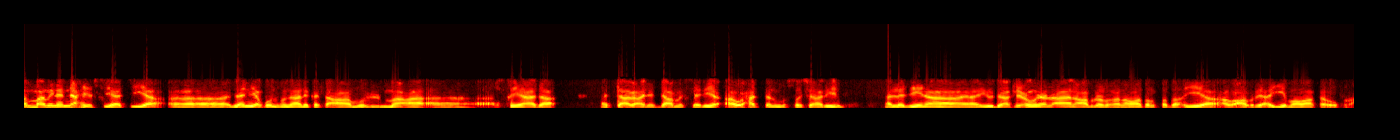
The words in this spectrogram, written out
أما من الناحية السياسية آه لن يكون هنالك تعامل مع القيادة التابعة للدعم السريع أو حتى المستشارين الذين يدافعون الآن عبر القنوات الفضائيه أو عبر أي مواقع أخرى.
